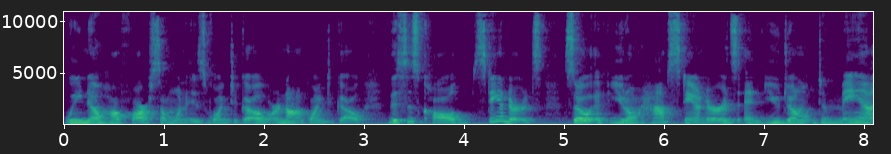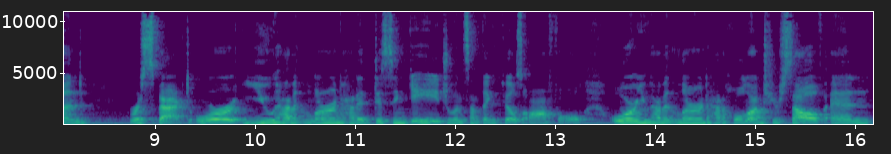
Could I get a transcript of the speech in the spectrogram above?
We know how far someone is going to go or not going to go. This is called standards. So if you don't have standards and you don't demand respect or you haven't learned how to disengage when something feels awful or you haven't learned how to hold on to yourself and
